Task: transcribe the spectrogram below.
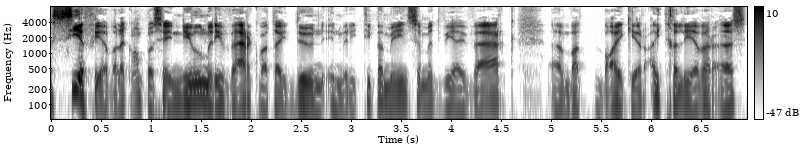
CV wil ek amper sê Neil met die werk wat hy doen en met die tipe mense met wie hy werk, um, wat baie keer uitgelewer is.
